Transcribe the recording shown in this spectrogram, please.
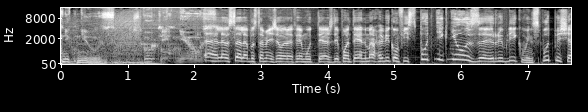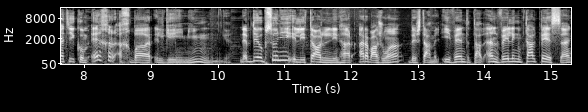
Sputnik News. أهلا وسهلا مستمعي جوهرة أف إم point TN مرحبا بكم في Sputnik News ال rubrique وين سبوت باش يعطيكم آخر أخبار ال gaming نبداو بسوني اللي تعلن لنهار 4 جوان باش تعمل event نتاع ال unveiling نتاع ال PS 5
